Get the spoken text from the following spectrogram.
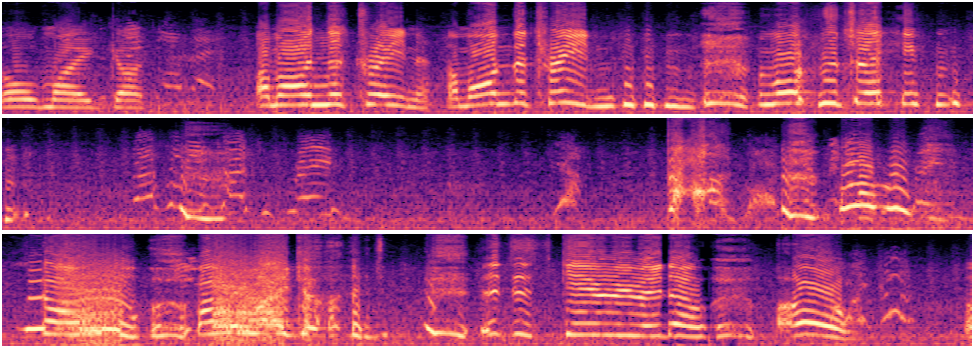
Oh my God. take all that. I'm on the train. I'm on the train. I'm on the train. Yeah! no! Oh my god! This is scary right now. Oh Oh! my god! Oh! Oh!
